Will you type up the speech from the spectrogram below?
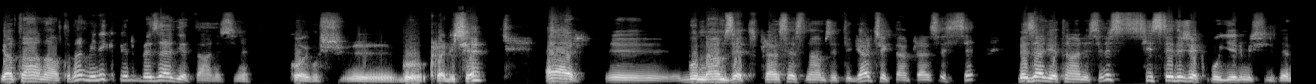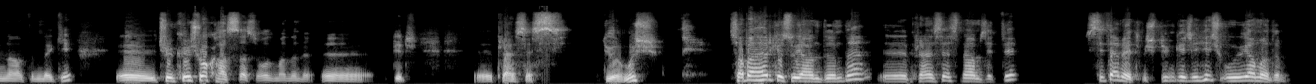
yatağın altına minik bir bezelye tanesini koymuş e, bu kraliçe. Eğer e, bu namzet, prenses namzeti gerçekten prenses ise bezelye tanesini hissedecek bu 20 şiltenin altındaki. E, çünkü çok hassas olmalı bir prenses diyormuş. Sabah herkes uyandığında prenses namzeti sitem etmiş. Dün gece hiç uyuyamadım.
